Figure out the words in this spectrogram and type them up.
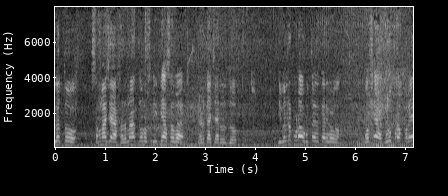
ಇವತ್ತು ಸಮಾಜ ಹದಿನಾಲ್ಕುನೂರು ವರ್ಷದ ಅದ ರೇಣುಕಾಚಾರ್ಯರದ್ದು ನೀವೆಲ್ಲರೂ ಕೂಡ ವೃತ್ತಾಧಿಕಾರಿಗಳು ಬಹುಶಃ ಗುರು ಪರಂಪರೆ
